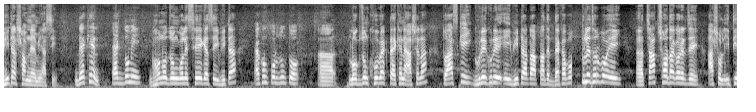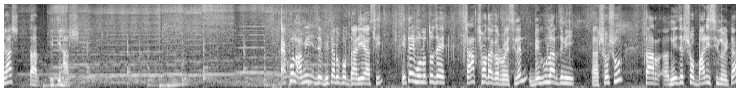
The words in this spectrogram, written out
ভিটার সামনে আমি আসি দেখেন একদমই ঘন জঙ্গলে ছেয়ে গেছে এই ভিটা। এখন পর্যন্ত লোকজন খুব একটা এখানে আসে না। তো আজকেই ঘুরে ঘুরে এই ভিটাটা আপনাদের দেখাবো। তুলে ধরবো এই চাঁদ সদাগরের যে আসল ইতিহাস, তার ইতিহাস। এখন আমি যে ভিটার উপর দাঁড়িয়ে আছি, এটাই মূলত যে চাঁদ সদাগর রয়েছিলেন, বেহুলার যিনি শ্বশুর তার নিজস্ব বাড়ি ছিল এটা।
